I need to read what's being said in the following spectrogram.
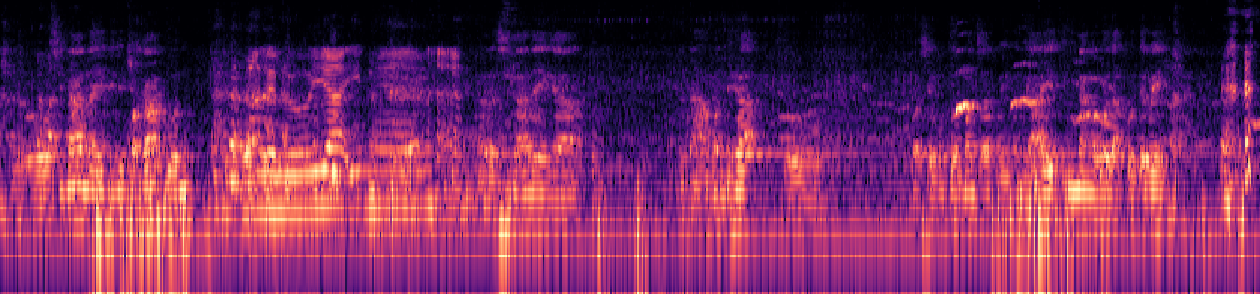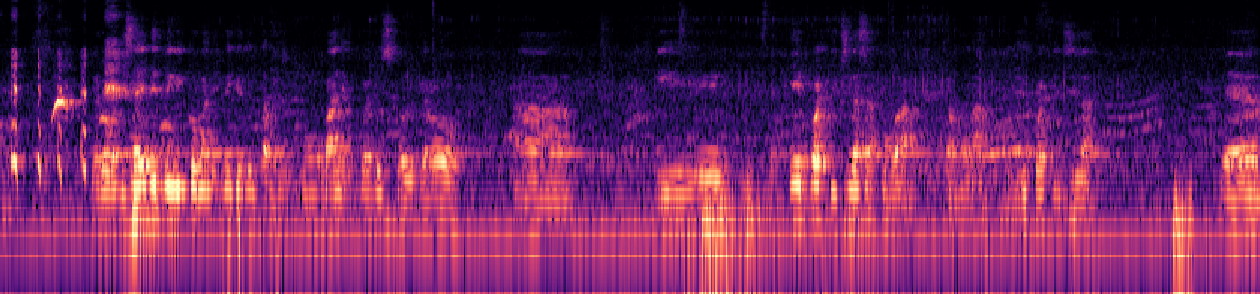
pero si nanay dili pa kakon Hallelujah. Amen. Ah, si nanay nga naaman diha so base ko tuman sa ako nga ay ingna nga wala ko dire pero decided na gid ko nga na gid tapos mo balik ko Bible school pero ah i import din sila sa kuha sa kuha import din sila then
